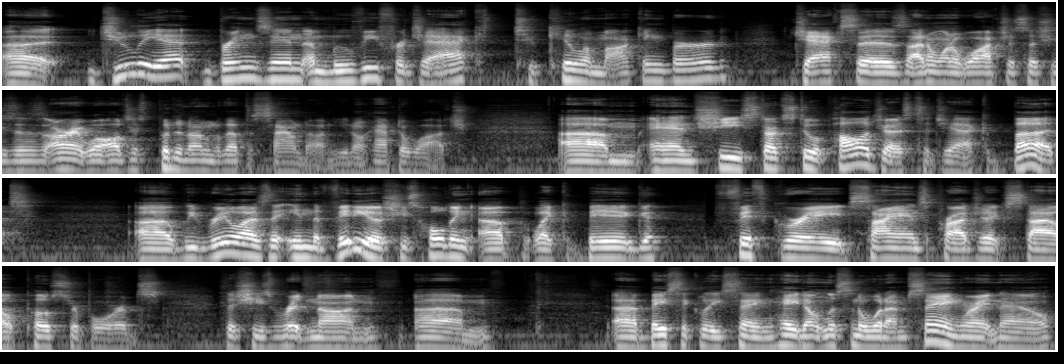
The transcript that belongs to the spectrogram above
uh, Juliet brings in a movie for Jack to kill a mockingbird. Jack says, "I don't want to watch it," so she says, "All right, well, I'll just put it on without the sound on. You don't have to watch." Um, and she starts to apologize to Jack, but uh, we realize that in the video she's holding up like big fifth grade science project style poster boards that she's written on, um, uh, basically saying, "Hey, don't listen to what I'm saying right now."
